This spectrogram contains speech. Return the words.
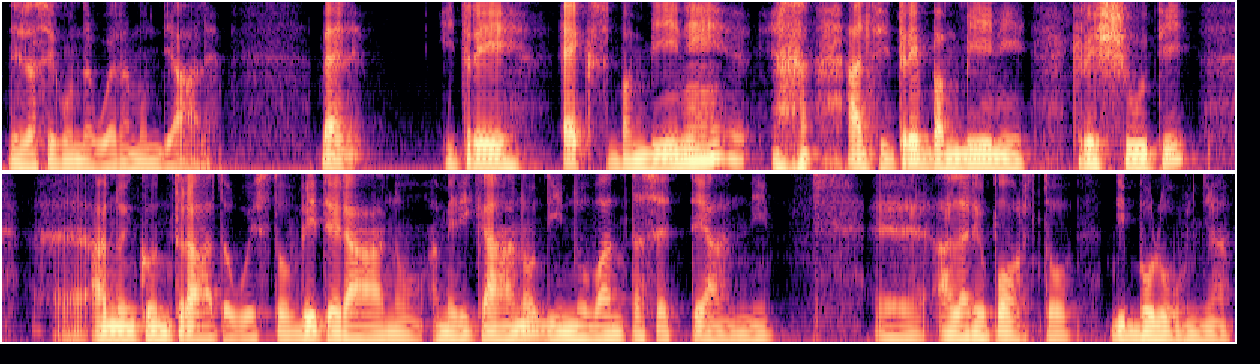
della seconda guerra mondiale. Bene, i tre ex bambini, anzi tre bambini cresciuti, eh, hanno incontrato questo veterano americano di 97 anni eh, all'aeroporto di Bologna.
